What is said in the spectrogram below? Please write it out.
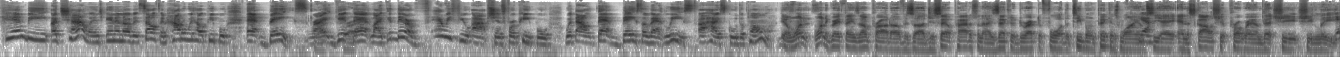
can be a challenge in and of itself. And how do we help people at base, right? Right, Get right. that like it- there are very few options for people without that base of at least a high school diploma. You know, one one of the great things I'm proud of is uh, Giselle Patterson, our executive director for the T. Boone Pickens YMCA and the scholarship program that she she leads. Yay,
